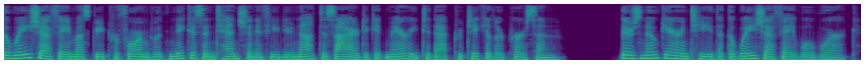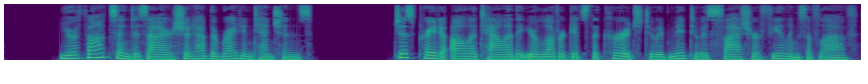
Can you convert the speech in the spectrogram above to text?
The Wayjafe must be performed with nikah's intention if you do not desire to get married to that particular person. There's no guarantee that the Wayjafe will work. Your thoughts and desires should have the right intentions. Just pray to Allah Ta'ala that your lover gets the courage to admit to his slash her feelings of love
